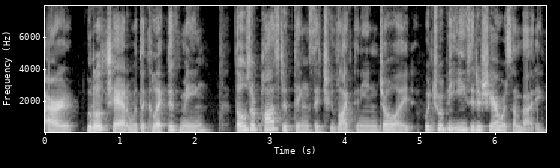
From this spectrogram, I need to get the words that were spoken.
our little chat with the collective me, those are positive things that you liked and enjoyed, which would be easy to share with somebody.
